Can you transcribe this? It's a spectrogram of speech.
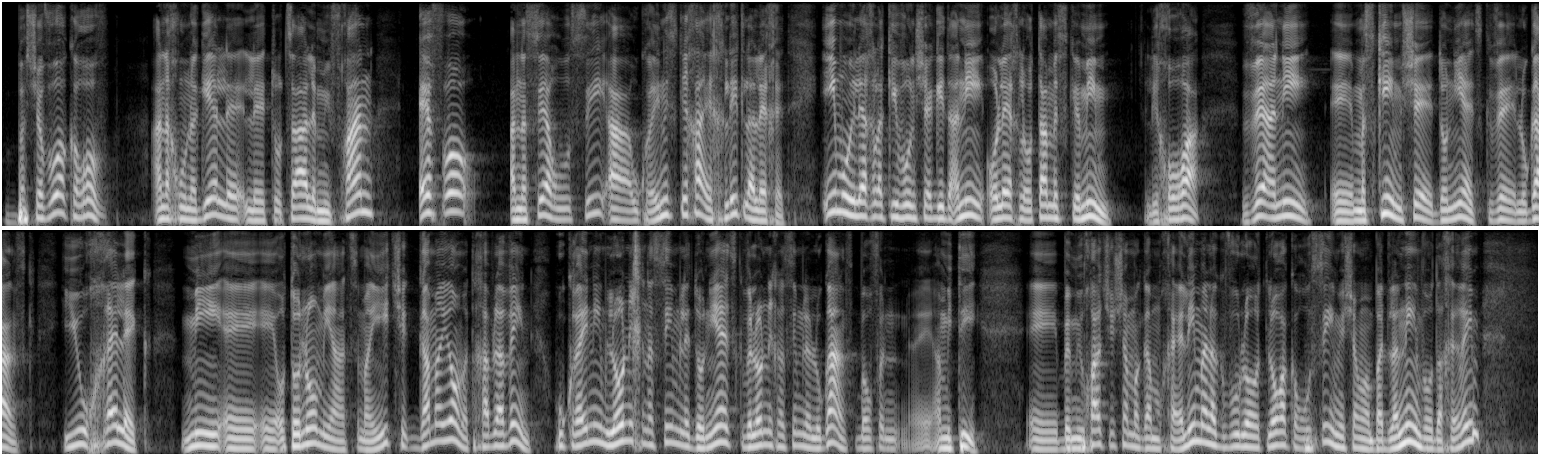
בשבוע הקרוב אנחנו נגיע לתוצאה, למבחן, איפה הנשיא הרוסי, האוקראיני, סליחה, החליט ללכת. אם הוא ילך לכיוון שיגיד, אני הולך לאותם הסכמים, לכאורה, ואני אה, מסכים שדונייצק ולוגנסק יהיו חלק מאוטונומיה עצמאית, שגם היום, אתה חייב להבין, אוקראינים לא נכנסים לדונייצק ולא נכנסים ללוגנסק באופן אה, אמיתי. אה, במיוחד שיש שם גם חיילים על הגבולות, לא רק הרוסים, יש שם בדלנים ועוד אחרים.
